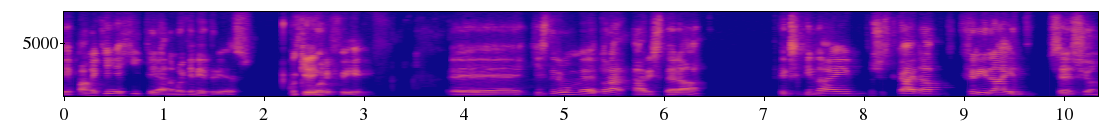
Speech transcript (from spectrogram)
ε, πάνω εκεί έχει και ανεμογεννήτριες Οκ. στην κορυφή. Ε, και στρίβουμε τώρα αριστερά και ξεκινάει ουσιαστικά ένα free ride session.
